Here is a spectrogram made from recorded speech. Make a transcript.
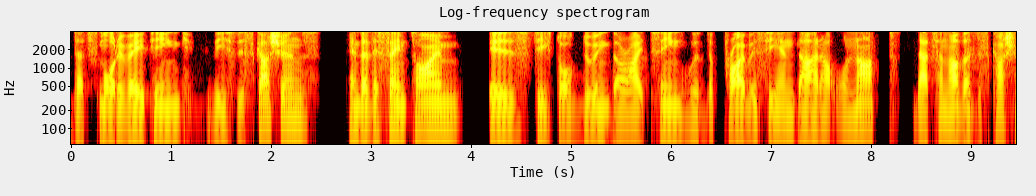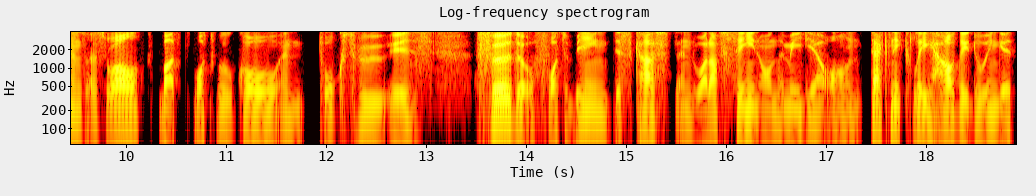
that's motivating these discussions. And at the same time, is TikTok doing the right thing with the privacy and data or not? That's another discussions as well. But what we'll go and talk through is further of what's being discussed and what I've seen on the media on technically how they're doing it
